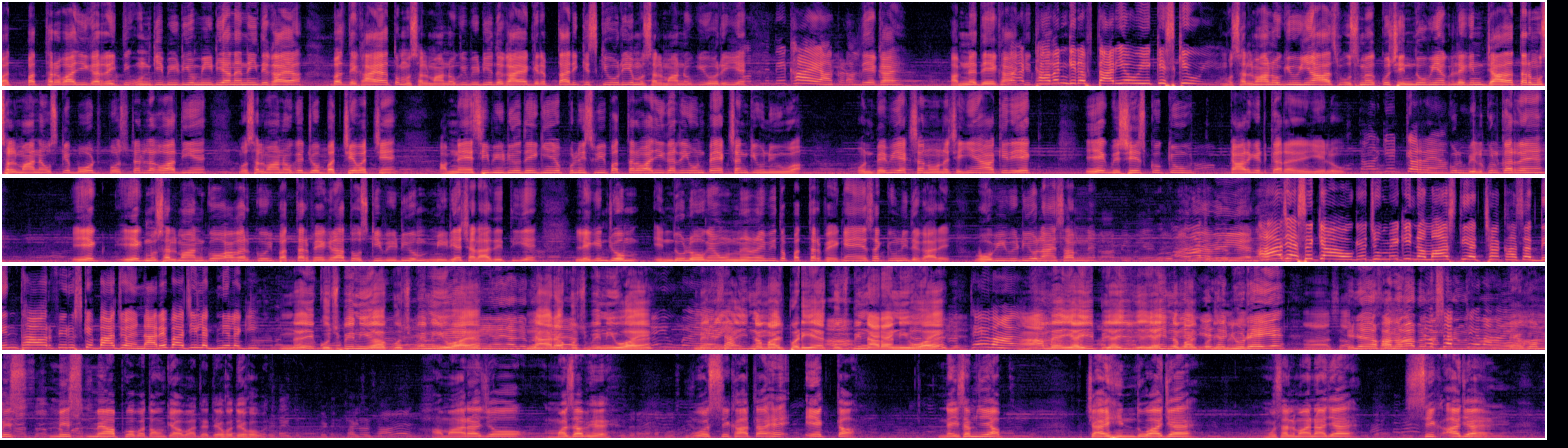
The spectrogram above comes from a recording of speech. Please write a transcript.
पत्थरबाजी कर रही थी। उनकी वीडियो मीडिया ने नहीं दिखाया। बस दिखाया तो मुसलमानों की वीडियो दिखाया। गिरफ्तारी किसकी हो रही है? मुसलमानों की हो रही है। देखा है आंकड़ा। देखा है। हमने देखा कि अट्ठावन गिरफ्तारियाँ हुई किसकी हुई है? मुसलमानों की हुई हैं आज उसमें कुछ हिंदू भी हैं लेकिन ज़्यादातर मुसलमान हैं उसके बोर्ड पोस्टर लगवा दिए हैं मुसलमानों के जो बच्चे बच्चे हैं। हमने ऐसी वीडियो देखी है जो पुलिस भी पत्थरबाजी कर रही है उन पर एक्शन क्यों नहीं हुआ? उन पे भी एक्शन होना चाहिए। आखिर एक एक विशेष को क्यों टारगेट कर रहे हैं ये लोग? टारगेट कर रहे हैं बिल्कुल बिल्कुल कर रहे हैं। एक एक मुसलमान को अगर कोई पत्थर फेंक रहा तो उसकी वीडियो मीडिया चला देती है। लेकिन जो हिंदू लोग हैं उन्होंने भी तो पत्थर फेंके हैं ऐसा क्यों नहीं दिखा रहे? वो भी वीडियो लाए सामने। आज ऐसे क्या हो गया? जुम्मे की नमाज़ थी अच्छा खासा दिन था और फिर उसके बाद जो है नारेबाजी लगने लगी। नहीं कुछ भी नहीं हुआ कुछ भी नहीं हुआ है। नारा कुछ भी नहीं हुआ है। मैंने यही नमाज़ पढ़ी है कुछ भी नारा नहीं हुआ है। थे वहाँ। हाँ मैं यही यही यही नमाज़ पढ़ी झूठ है ये। हाँ, देखो मिस मिस मैं आपको बताऊँ क्या बात है? देखो देखो। हमारा जो मज़हब है वो सिखाता है एकता। नहीं समझिए आप? चाहे हिंदू आ जाए मुसलमान आ जाए सिख आ जाए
